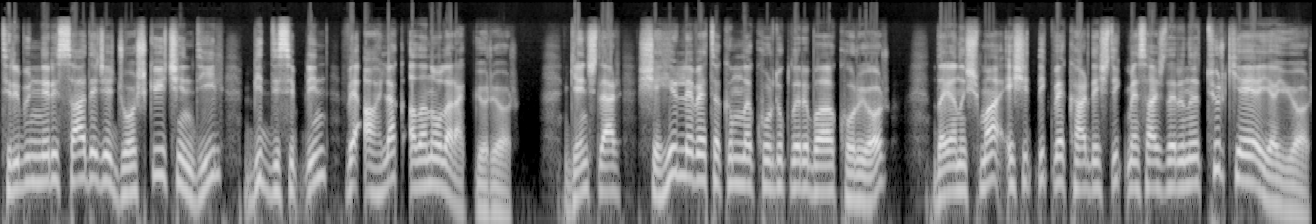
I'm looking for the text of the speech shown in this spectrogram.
tribünleri sadece coşku için değil, bir disiplin ve ahlak alanı olarak görüyor. Gençler, şehirle ve takımla kurdukları bağı koruyor, dayanışma, eşitlik ve kardeşlik mesajlarını Türkiye'ye yayıyor.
